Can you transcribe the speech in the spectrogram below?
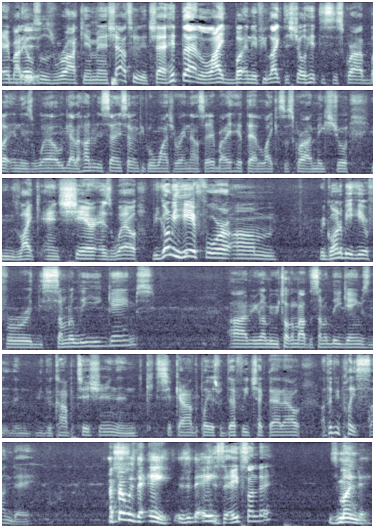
Everybody else was rocking, man. Shout out to the chat. Hit that like button if you like the show. Hit the subscribe button as well. We got 177 people watching right now, so everybody hit that like and subscribe. Make sure you like and share as well. We're gonna be here for um, we're going to be here for the summer league games. Um, you're gonna be talking about the summer league games, the, the, the competition, and check out the players. We'll definitely check that out. I think we play Sunday. I thought it was the eighth. Is it the eighth? Is eighth? the eighth Sunday? It's Monday.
